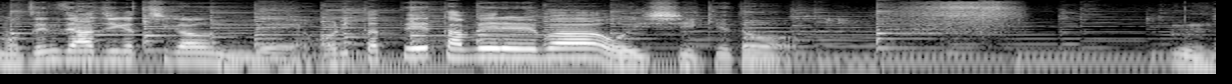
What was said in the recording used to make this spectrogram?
もう全然味が違うんで掘りたて食べれば美味しいけどうん。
